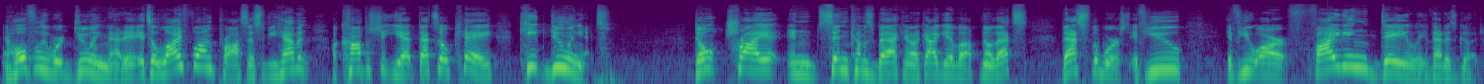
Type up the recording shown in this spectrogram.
And hopefully, we're doing that. It's a lifelong process. If you haven't accomplished it yet, that's okay. Keep doing it. Don't try it and sin comes back and you're like, I give up. No, that's that's the worst. If you if you are fighting daily, that is good.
